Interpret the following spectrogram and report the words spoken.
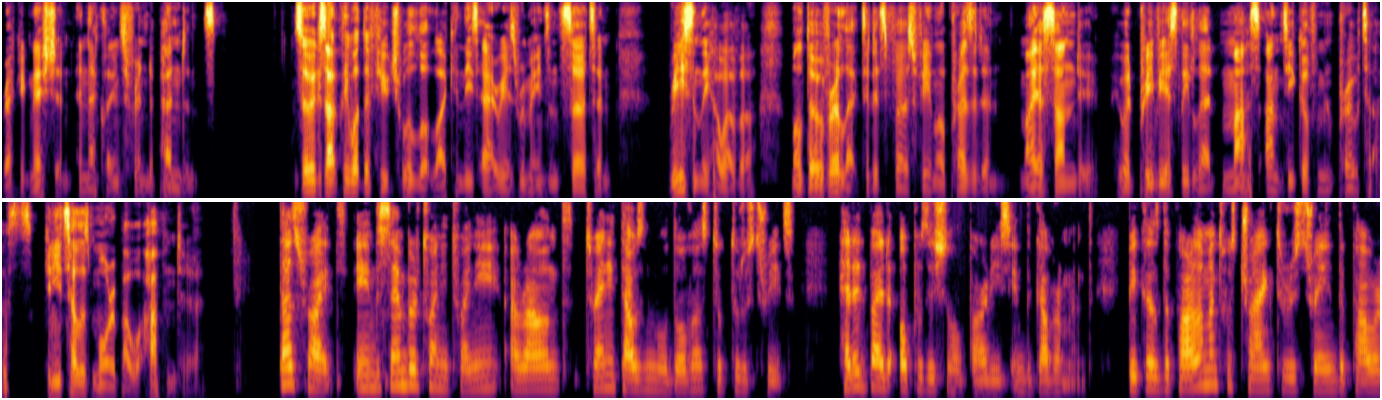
recognition in their claims for independence. So, exactly what the future will look like in these areas remains uncertain. Recently, however, Moldova elected its first female president, Maia Sandu, who had previously led mass anti government protests. Can you tell us more about what happened here? That's right. In December 2020, around 20,000 Moldovans took to the streets, headed by the oppositional parties in the government. because the parliament was trying to restrain the power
